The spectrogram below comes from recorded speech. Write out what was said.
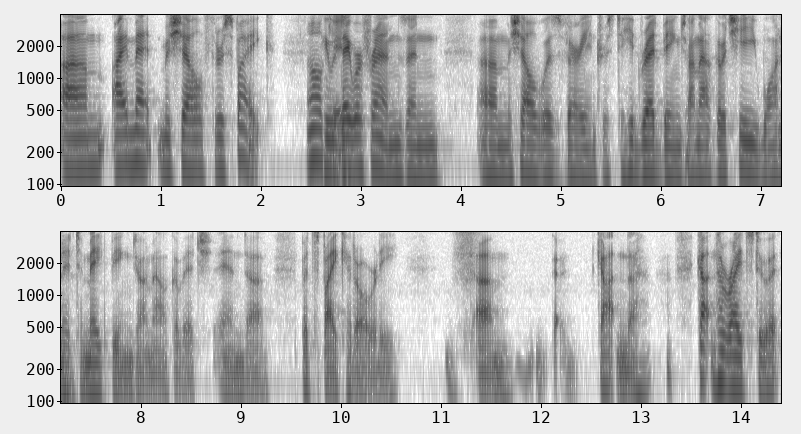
um, I met Michel through Spike. He- Okay. they were friends, and um, Michel was very interested. He'd read Being John Malkovich. He wanted to make Being John Malkovich, and uh, but Spike had already um, gotten the gotten the rights to it.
